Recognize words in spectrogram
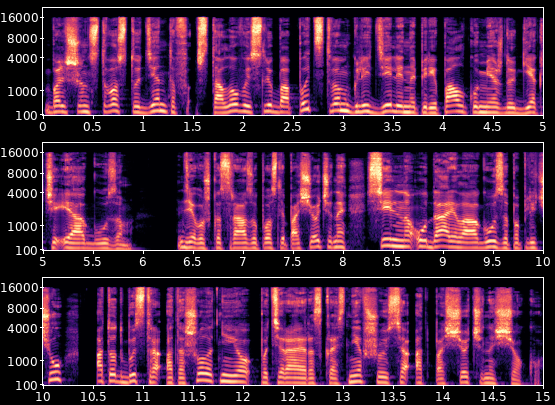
Большинство студентов в столовой с любопытством глядели на перепалку между Гекчи и Агузом. Девушка сразу после пощечины сильно ударила Агуза по плечу, а тот быстро отошел от нее, потирая раскрасневшуюся от пощечины щеку.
